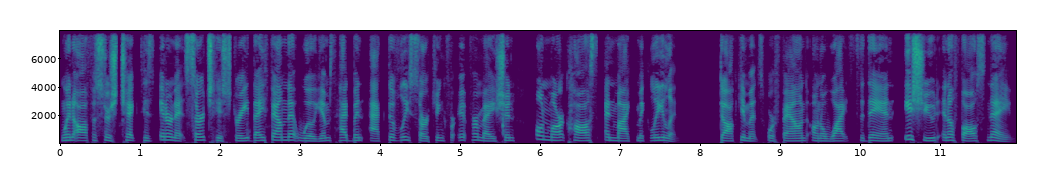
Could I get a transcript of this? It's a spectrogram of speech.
When officers checked his internet search history, they found that Williams had been actively searching for information on Mark Hasse and Mike McLelland. Documents were found on a white sedan issued in a false name,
